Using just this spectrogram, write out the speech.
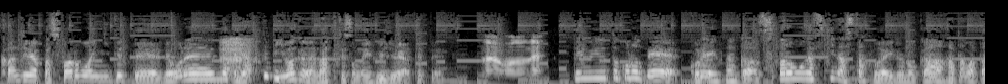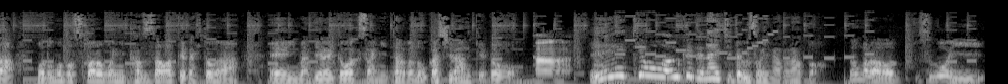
感じがやっぱスパロボに似てて、で、俺、なんかやってて違和感がなくて、その FGO やってて。なるほどね。っていうところで、これ、なんか、スパロボが好きなスタッフがいるのか、はたまた、もともとスパロボに携わってた人が、えー今、ディライトワークさんに行ったのかどうか知らんけど、うん。影響は受けてないって言ったら嘘になるなと。だから、すごい、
